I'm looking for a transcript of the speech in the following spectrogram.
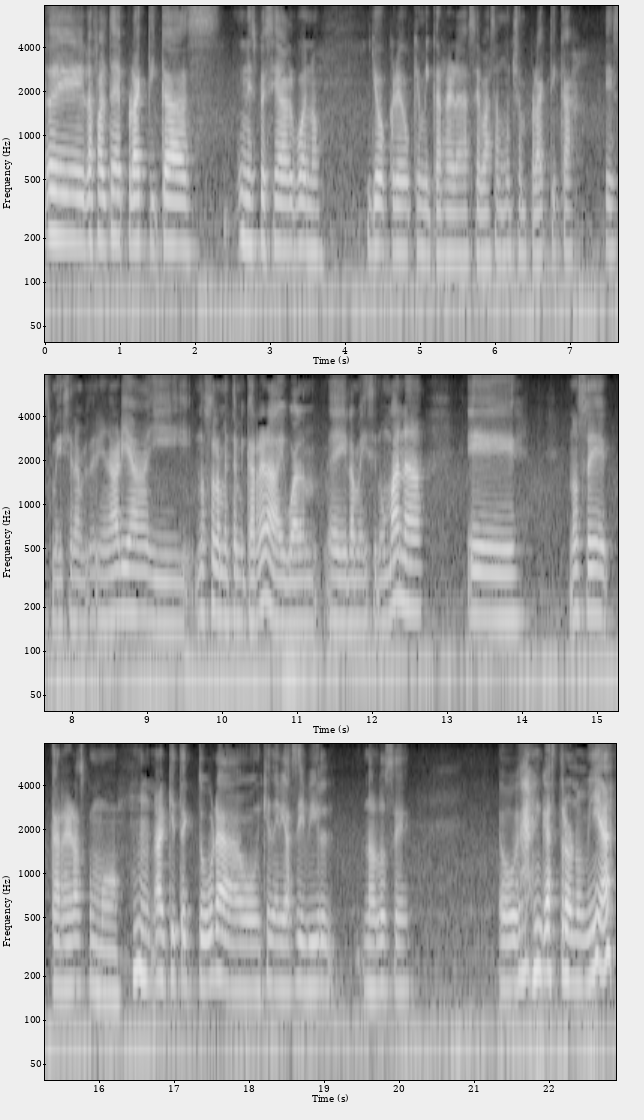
eh, la falta de prácticas, en especial, bueno, yo creo que mi carrera se basa mucho en práctica, es medicina veterinaria y no solamente mi carrera, igual eh, la medicina humana, eh, no sé, carreras como arquitectura o ingeniería civil, no lo sé o gastronomía,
